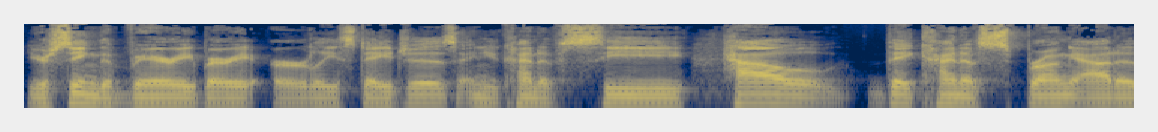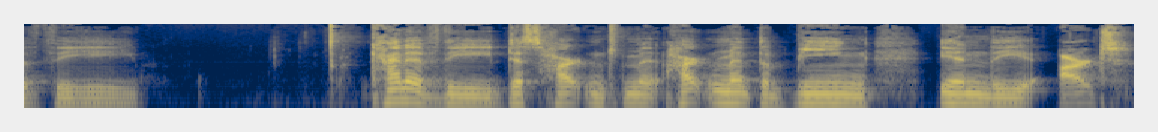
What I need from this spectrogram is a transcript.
you're seeing the very, very early stages and you kind of see how they kind of sprung out of the kind of the disheartenment heartenment of being in the art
